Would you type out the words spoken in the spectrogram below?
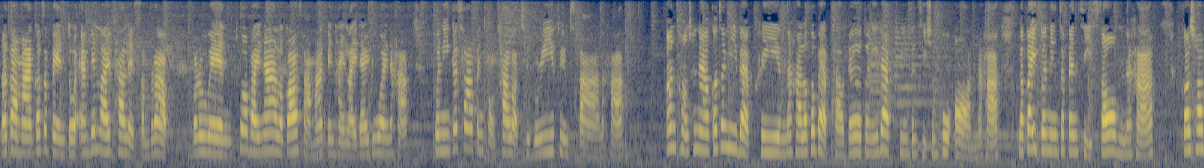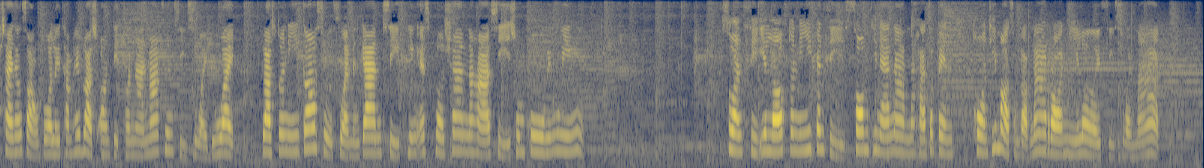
แล้วต่อมาก็จะเป็นตัว Ambient Light Palette สำหรับบริเวณทั่วใบหน้าแล้วก็สามารถเป็นไฮไลท์ได้ด้วยนะคะตัวนี้ก็ชอบเป็นของ Charlotte Tilbury Film Star นะคะอันของ Chanel ก็จะมีแบบครีมนะคะ แล้วก็แบบพาวเดอร์ ตัวนี้แบบครีมเป็นสีชมพูอ่อนนะคะ แล้วก็อีกตัวนึงจะเป็นสีส้มนะคะ ก็ชอบใช้ทั้ง 2 ตัวเลยทำให้บลัชออนติดทนนานมากขึ้นสีสวยด้วยบลัชตัวนี้ก็สวยสวยเหมือนกันสี Pink Explosion นะคะ สีชมพูวิงวิงส่วนสี In Love ตัวนี้เป็นสีส้มที่แนะนำนะคะ จะเป็นโทนที่เหมาะสำหรับหน้าร้อนนี้เลย สีสวยมาก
